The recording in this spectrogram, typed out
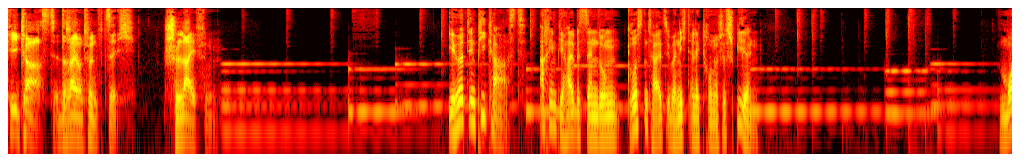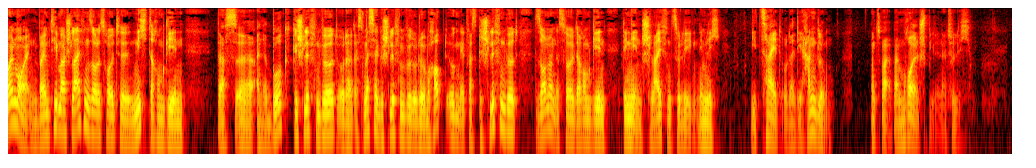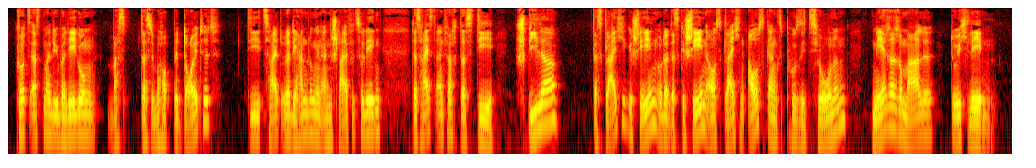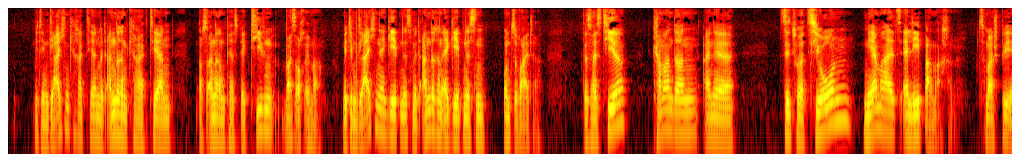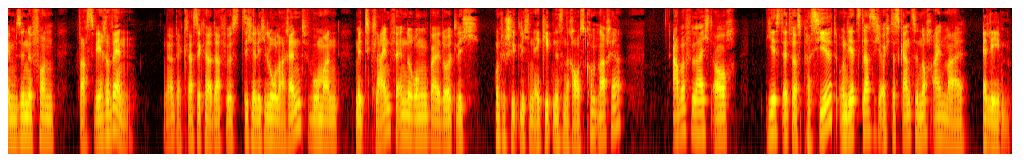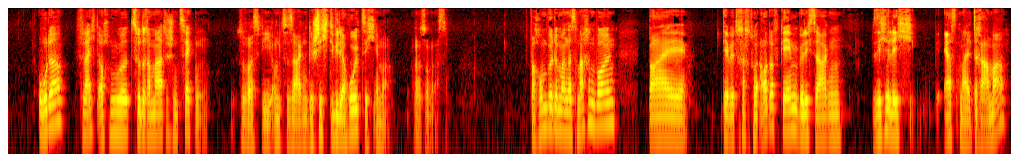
PCAST 53 Schleifen Ihr hört den PCAST, Achim P. Halbes Sendung, größtenteils über nicht elektronisches Spielen. Moin moin, beim Thema Schleifen soll es heute nicht darum gehen, dass äh, eine Burg geschliffen wird oder das Messer geschliffen wird oder überhaupt irgendetwas geschliffen wird, sondern es soll darum gehen, Dinge in Schleifen zu legen, nämlich die Zeit oder die Handlung. Und zwar beim Rollenspiel natürlich. Kurz erstmal die Überlegung, was das überhaupt bedeutet, die Zeit oder die Handlung in eine Schleife zu legen. Das heißt einfach, dass die Spieler das gleiche Geschehen oder das Geschehen aus gleichen Ausgangspositionen mehrere Male durchleben. Mit den gleichen Charakteren, mit anderen Charakteren, aus anderen Perspektiven, was auch immer. Mit dem gleichen Ergebnis, mit anderen Ergebnissen und so weiter. Das heißt, hier kann man dann eine Situation mehrmals erlebbar machen. Zum Beispiel im Sinne von, was wäre wenn? Ja, der Klassiker dafür ist sicherlich Lola Rent, wo man mit kleinen Veränderungen bei deutlich unterschiedlichen Ergebnissen rauskommt nachher. Aber vielleicht auch, hier ist etwas passiert und jetzt lasse ich euch das Ganze noch einmal erleben. Oder vielleicht auch nur zu dramatischen Zwecken. Sowas wie, um zu sagen, Geschichte wiederholt sich immer oder sowas. Warum würde man das machen wollen? Bei der Betrachtung Out of Game würde ich sagen, sicherlich erstmal Drama.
